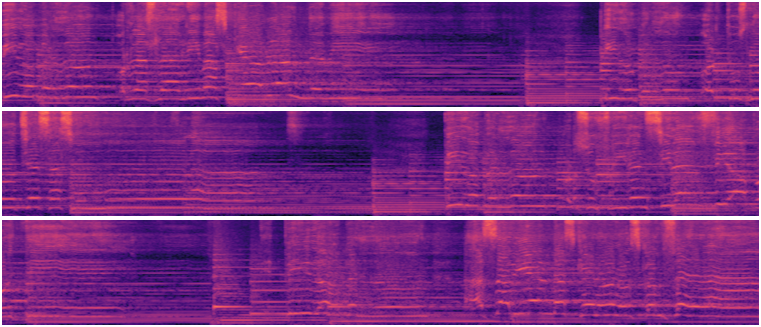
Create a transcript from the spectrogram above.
Pido perdón por las lágrimas que hablan de mí. Por tus noches a solas. Pido perdón por sufrir en silencio por ti. Te pido perdón a sabiendas que no los concedas.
